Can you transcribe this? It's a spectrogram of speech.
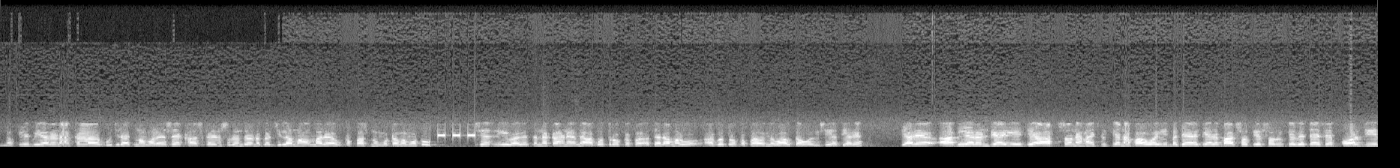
નકલી બિયારણ આખા ગુજરાતમાં મળે છે. ખાસ કરીને સુરેન્દ્રનગર જિલ્લામાં અમારે કપાસનું મોટામાં મોટું છે એ વાવેતરના કારણે અમે આગોતરો કપા અત્યારે અમારો આગોતરો કપા અમે વાવતા હોઈએ છીએ અત્યારે. ત્યારે આ બિયારણ જે આઠસો ને સાઠ રૂપિયાના ભાવ હોય એ બધા અત્યારે બારસો, તેરસો રૂપિયા વેચાય છે. ફોર જી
